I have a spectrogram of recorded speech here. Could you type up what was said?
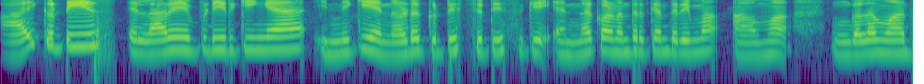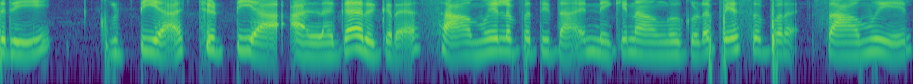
ஹாய் குட்டீஸ். எல்லாரும் எப்படி இருக்கீங்க? இன்னைக்கு என்னோட குட்டீஸ் சுட்டீஸுக்கு என்ன கொண்டு வந்திருக்கேன் தெரியுமா? ஆமாம் உங்களை மாதிரி குட்டியா சுட்டியா அழகா இருக்கிற சாமுவேலை பற்றி தான் இன்னைக்கு நான் உங்க கூட பேச போகிறேன் சாமுவேல்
